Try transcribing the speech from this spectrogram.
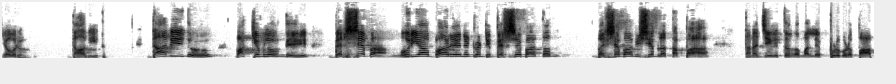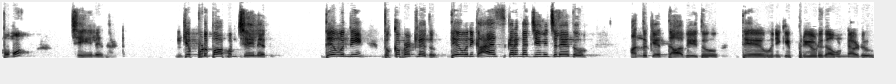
ఎవరు? దావీదు. దావీదు వాక్యంలో ఉంది బెర్షెబ ఊరియా భార్య అయినటువంటి బెర్షెబాతో బెర్షెబా విషయంలో తప్ప తన జీవితంలో మళ్ళీ ఎప్పుడు కూడా పాపము చేయలేదంట. ఇంకెప్పుడు పాపం చేయలేదు. దేవుణ్ణి దుఃఖపెట్టలేదు. దేవునికి ఆయాస్కరంగా జీవించలేదు. అందుకే దావీదు దేవునికి ప్రియుడుగా ఉన్నాడు.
